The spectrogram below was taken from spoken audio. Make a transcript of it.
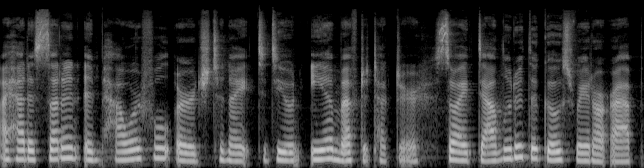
I had a sudden and powerful urge tonight to do an EMF detector, so I downloaded the Ghost Radar app,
